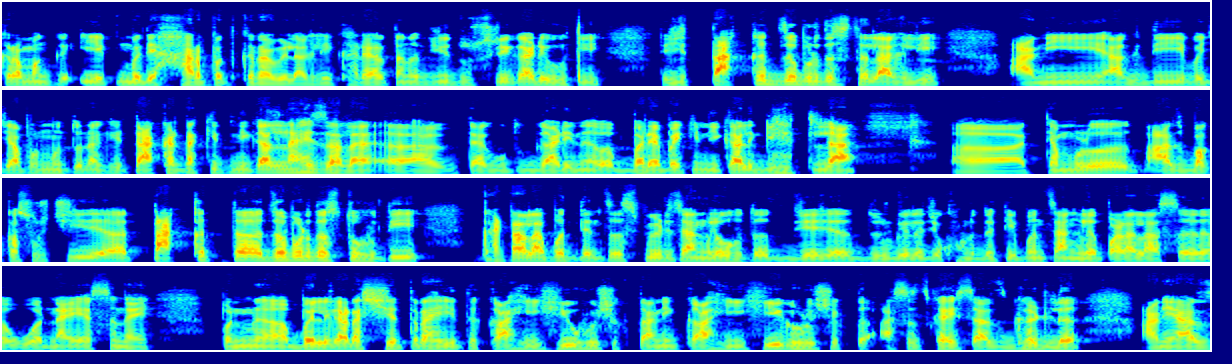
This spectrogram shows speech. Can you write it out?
क्रमांक एकमध्ये हार पत्करावी लागली. खऱ्या अर्थानं जी दुसरी गाडी होती त्याची ताकद जबरदस्त लागली आणि अगदी म्हणजे आपण म्हणतो ना की टाकाटाकीत निकाल नाही झाला. त्या गाडीनं बऱ्यापैकी निकाल घेतला. त्यामुळं आज बकासूरची ताकद जबरदस्त होती. घाटाला पण त्यांचं स्पीड चांगलं होतं. जे ज्या जोडीला जे खोंड होतं ते पण चांगलं पडायला असं व नाही असं नाही. पण बैलगाडा क्षेत्र आहे तर काहीही होऊ शकतं आणि काहीही घडू शकतं असंच काहीसं आज घडलं. आणि आज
